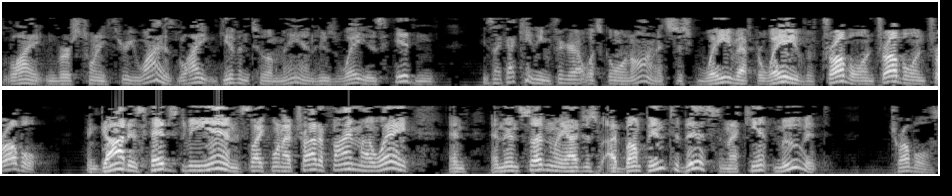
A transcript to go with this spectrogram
light, in verse 23, why is light given to a man whose way is hidden? He's like, I can't even figure out what's going on. It's just wave after wave of trouble and trouble and trouble. And God has hedged me in. It's like when I try to find my way and, and then suddenly I just, I bump into this and I can't move it. Troubles,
